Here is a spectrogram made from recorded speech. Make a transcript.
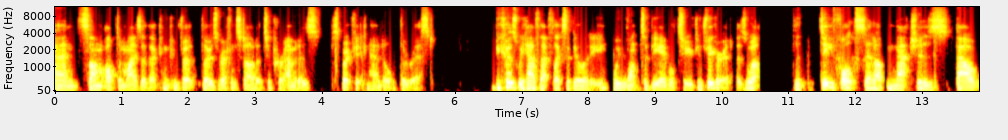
and some optimizer that can convert those reference data to parameters, BespokeFit can handle the rest. Because we have that flexibility, we want to be able to configure it as well the default setup matches our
